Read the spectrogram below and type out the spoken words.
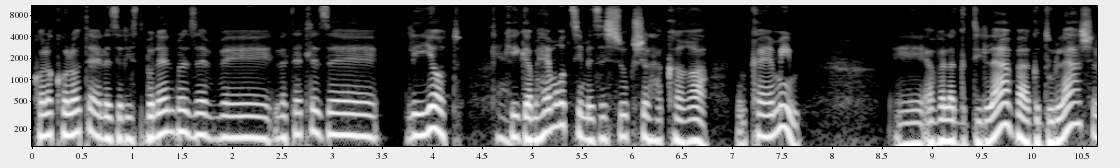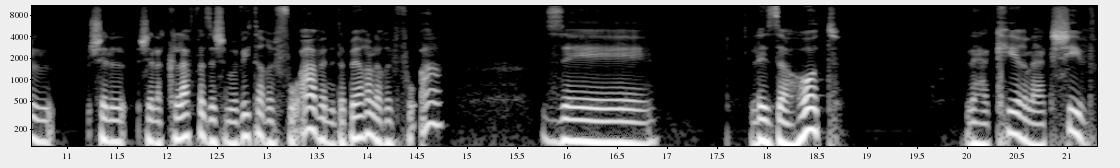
כל הקולות האלה זה להתבונן בזה ולתת לזה להיות. כן. כי גם הם רוצים איזה סוג של הכרה, הם קיימים. אה, אבל הגדילה והגדולה של, של, של הקלף הזה שמביא את הרפואה, ונדבר על הרפואה, זה לזהות, להכיר, להקשיב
